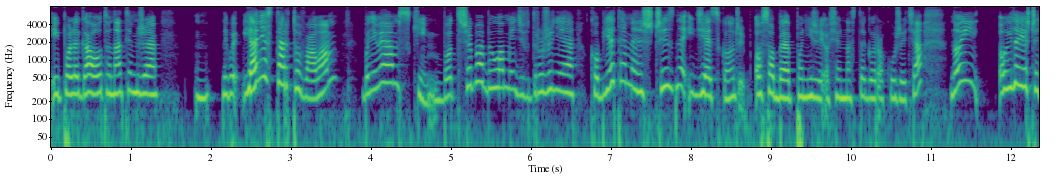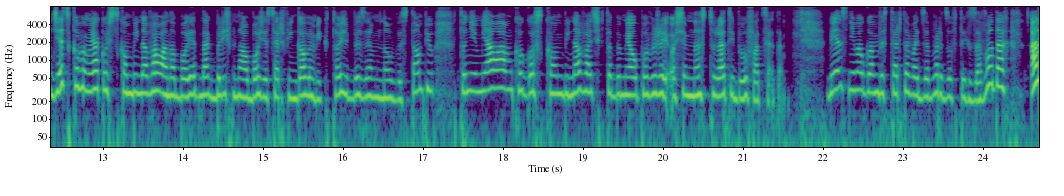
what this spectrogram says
I polegało to na tym, że mm, ja nie startowałam, bo nie miałam z kim, bo trzeba było mieć w drużynie kobietę, mężczyznę i dziecko, znaczy osobę poniżej 18 roku życia. No i o ile jeszcze dziecko bym jakoś skombinowała, no bo jednak byliśmy na obozie surfingowym i ktoś by ze mną wystąpił, to nie miałam kogo skombinować, kto by miał powyżej 18 lat i był facetem. Więc nie mogłam wystartować za bardzo w tych zawodach, ale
